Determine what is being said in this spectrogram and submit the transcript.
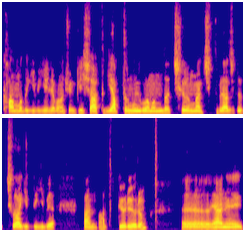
kalmadı gibi geliyor bana. Çünkü iş artık yaptırma uygulamanın da çığırından çıktı. Birazcık ırkçılığa girdi gibi ben artık görüyorum. Ee, yani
